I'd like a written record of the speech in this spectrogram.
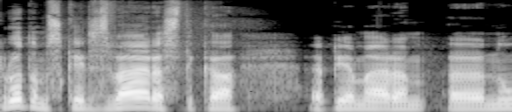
protams, ka ir zvērasti, kā piemēram, nu,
